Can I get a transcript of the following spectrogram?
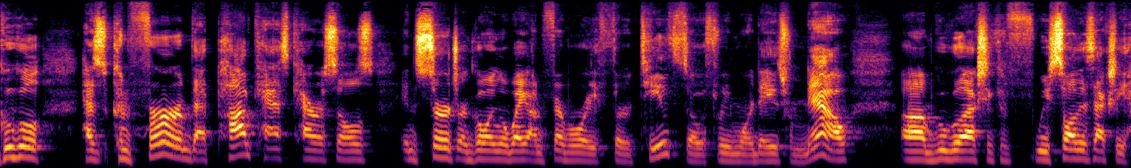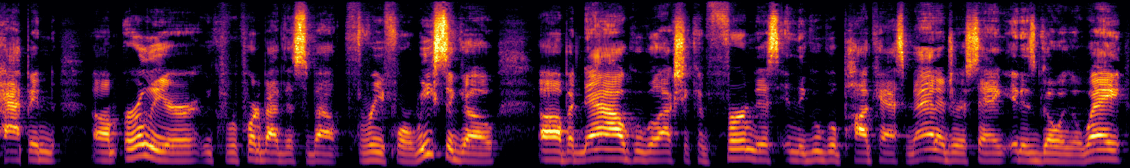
Google has confirmed that podcast carousels in search are going away on February 13th, so three more days from now. Um, Google actually, we saw this actually happen um, earlier. We reported about this about three, four weeks ago, uh, but now Google actually confirmed this in the Google Podcast Manager, saying it is going away. It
